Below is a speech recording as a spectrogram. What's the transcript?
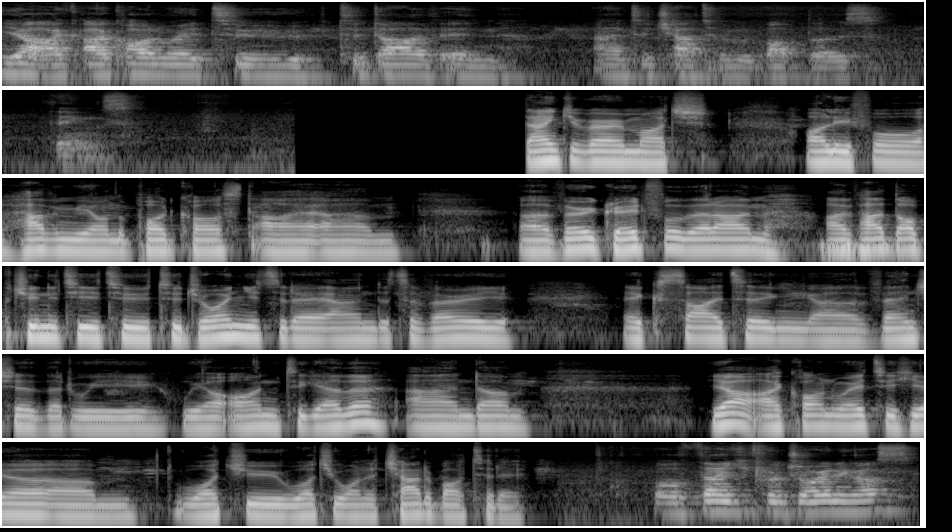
yeah, I, I can't wait to, to dive in and to chat to him about those things. Thank you very much, Ollie, for having me on the podcast. I am uh, very grateful that I'm I've had the opportunity to to join you today, and it's a very exciting uh, venture that we we are on together. And um, yeah, I can't wait to hear um, what you what you want to chat about today. Well, thank you for joining us.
